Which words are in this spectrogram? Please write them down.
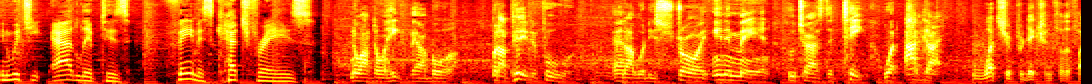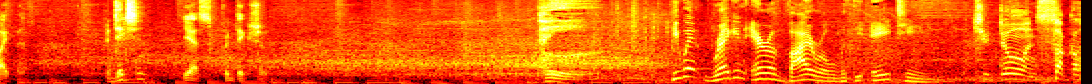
in which he ad libbed his famous catchphrase No, I don't hate Balboa, but I pity the fool, and I will destroy any man who tries to take what I got. What's your prediction for the fight then? Prediction? Yes, prediction. Pain. He went Reagan era viral with the A Team. What you doing, sucker?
